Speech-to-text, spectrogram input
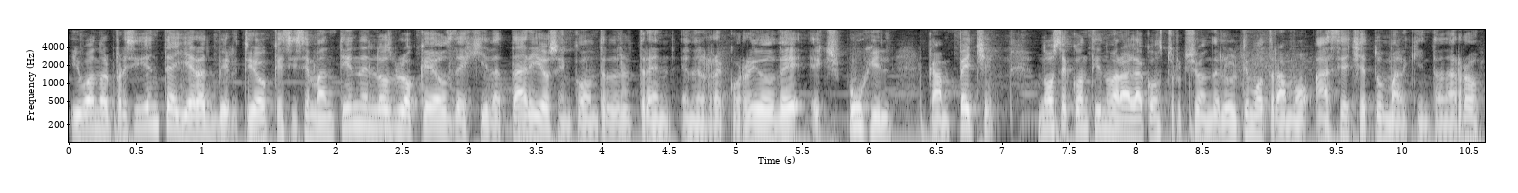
Y bueno, el presidente ayer advirtió que si se mantienen los bloqueos de ejidatarios en contra del tren en el recorrido de Expúgil, Campeche, no se continuará la construcción del último tramo hacia Chetumal, Quintana Roo.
